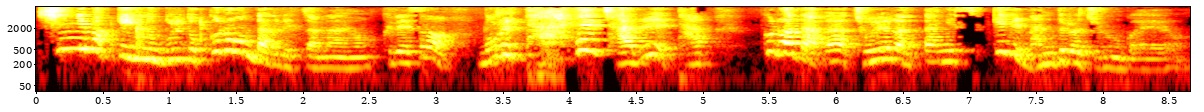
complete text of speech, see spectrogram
심리 밖에 있는 물도 끌어온다 그랬잖아요. 그래서 물을 다 해, 자를 다 끌어다가 조열한 땅에 습기를 만들어주는 거예요.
